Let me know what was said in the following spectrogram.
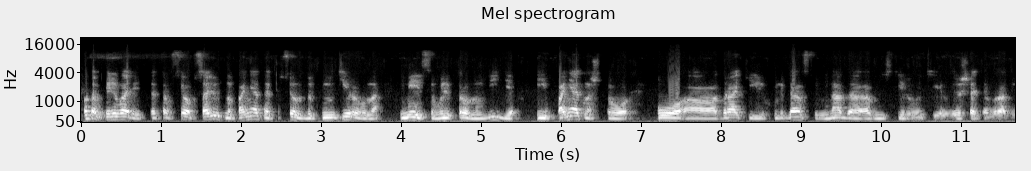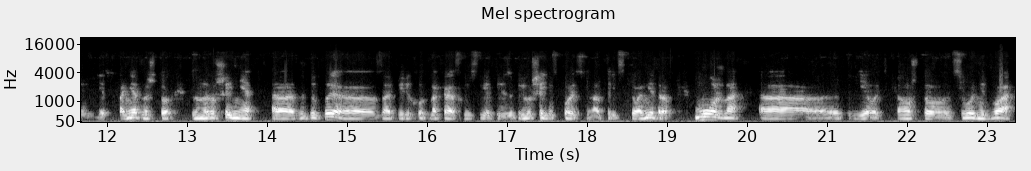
Что там переварить? Это все абсолютно понятно, это все задокументировано, имеется в электронном виде. И понятно, что по а, драке или хулиганству не надо амнистировать и разрешать обратный въезд. Понятно, что за нарушение а, ДТП, а, за переход на красный свет или за превышение скорости на 30 километров можно а, это делать, потому что сегодня два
